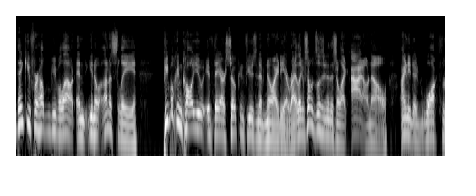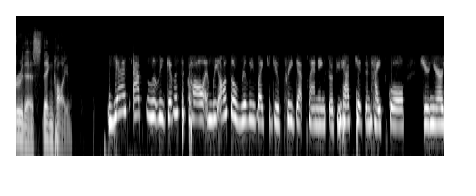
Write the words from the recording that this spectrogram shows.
thank you for helping people out. And, you know, honestly, people can call you if they are so confused and have no idea, right? Like if someone's listening to this and they're like, I don't know, I need to walk through this, they can call you. Yes, absolutely. Give us a call. And we also really like to do pre debt planning. So if you have kids in high school, junior,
